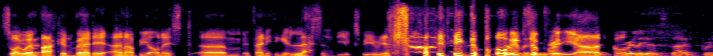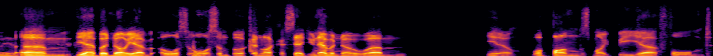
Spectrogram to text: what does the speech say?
So I went back and read it, and I'll be honest. Um, if anything, it lessened the experience. I think the poems are pretty hardcore. Brilliant. That is brilliant. Um, yeah, but no, yeah, awesome, awesome book, and like I said, you never know, um, you know, what bonds might be uh, formed,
